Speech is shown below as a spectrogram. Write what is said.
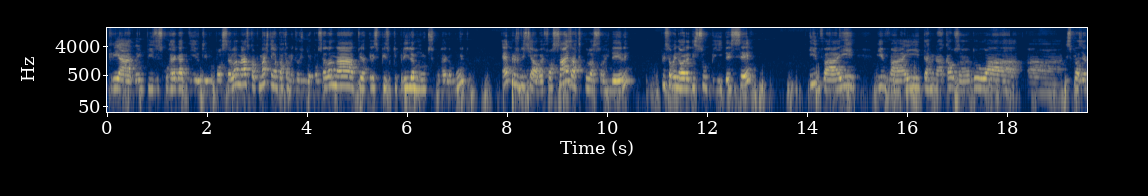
criado em piso escorregadio, tipo porcelanato, que é o que mais tem apartamento hoje em dia, porcelanato e aqueles pisos que brilha muito, escorrega muito, é prejudicial, vai forçar as articulações dele, principalmente na hora de subir e descer, e vai e vai terminar causando a, a displasia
